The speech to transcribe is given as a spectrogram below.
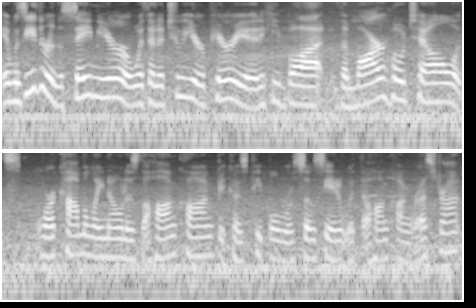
it was either in the same year or within a two year period, he bought the Mar Hotel. It's more commonly known as the Hong Kong because people were associated with the Hong Kong restaurant,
